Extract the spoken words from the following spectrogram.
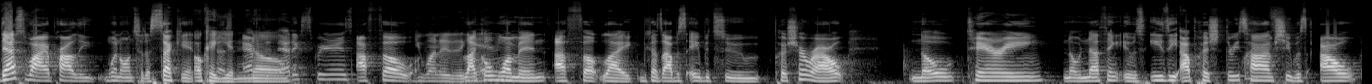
That's why I probably went on to the second. Okay, because you after know. that experience, I felt You wanted it like a woman. I felt like because I was able to push her out, no tearing, no nothing. It was easy. I pushed three times. She was out.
